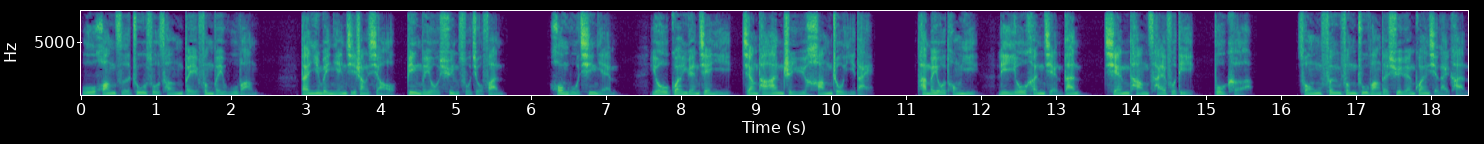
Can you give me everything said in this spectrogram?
五皇子朱肃曾被封为吴王，但因为年纪尚小，并没有迅速就藩。洪武七年，有官员建议将他安置于杭州一带，他没有同意，理由很简单：钱塘财富地不可。从分封诸王的血缘关系来看。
